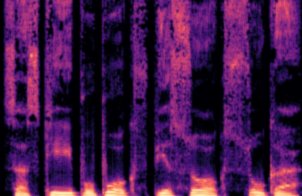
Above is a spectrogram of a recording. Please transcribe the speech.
«Соски и пупок в песок, сука!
